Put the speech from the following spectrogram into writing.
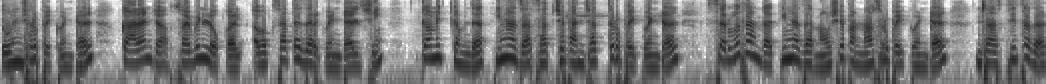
दोनशे रुपये क्विंटल कारंजा सोयाबीन लोकल आवक सात हजार क्विंटलची कमीत कमी दर तीन हजार सातशे पंच्याहत्तर रुपये क्विंटल. सर्वसाधारण दर तीन हजार नऊशे पन्नास रुपये क्विंटल. जास्तीचा दर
